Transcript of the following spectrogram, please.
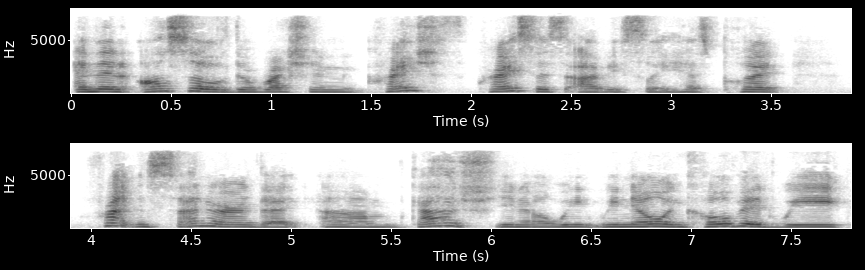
And then also the Russian crisis obviously has put front and center that, um, gosh, you know, we, we know in COVID we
